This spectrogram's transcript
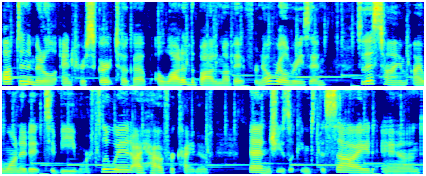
plopped in the middle and her skirt took up a lot of the bottom of it for no real reason. So this time I wanted it to be more fluid. I have her kind of bent, she's looking to the side, and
